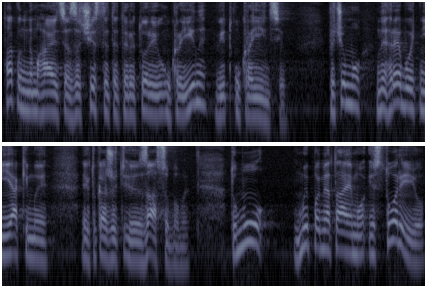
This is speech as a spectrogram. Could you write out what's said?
Так, вони намагаються зачистити територію України від українців. Причому не гребують ніякими, як то кажуть, е, засобами. Тому ми пам'ятаємо історію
